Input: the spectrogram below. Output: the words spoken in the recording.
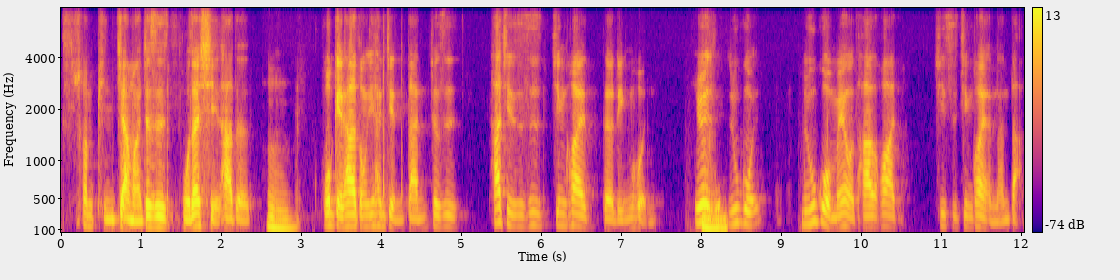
算评价嘛，就是我在写他的，嗯，我给他的东西很简单，就是他其实是金块的灵魂，因为如果、嗯、如果没有他的话，其实金块很难打。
